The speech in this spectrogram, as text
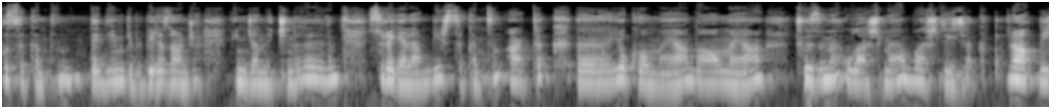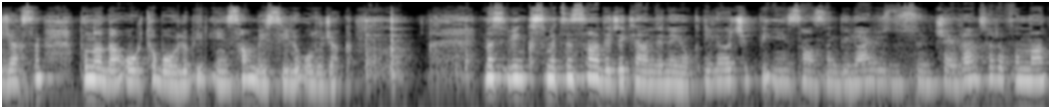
Bu sıkıntının dediğim gibi biraz önce fincanın içinde de dedim. Süre gelen bir sıkıntın artık e, yok olmaya, dağılmaya, çözüme ulaşmaya başlayacak. Rahatlayacaksın. Buna da orta boylu bir insan vesile olacak. Nasibin kısmetin sadece kendine yok. Eli açık bir insansın, güler yüzlüsün. Çevren tarafından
